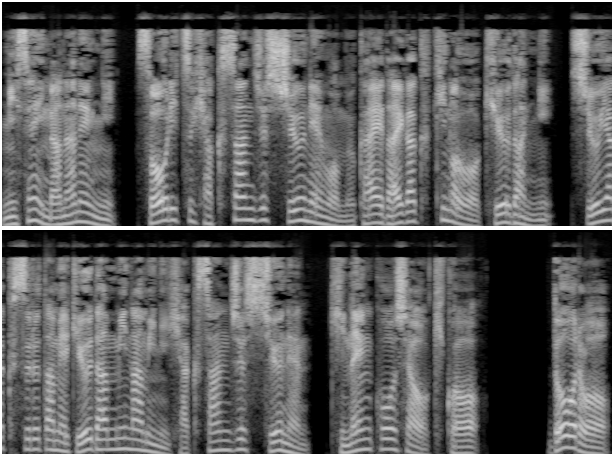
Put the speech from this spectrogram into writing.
2007年に、創立130周年を迎え大学機能を球団に集約するため球団南に130周年記念校舎を寄港。道路を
